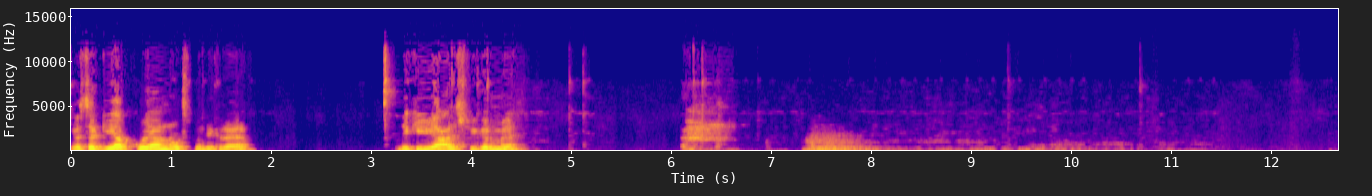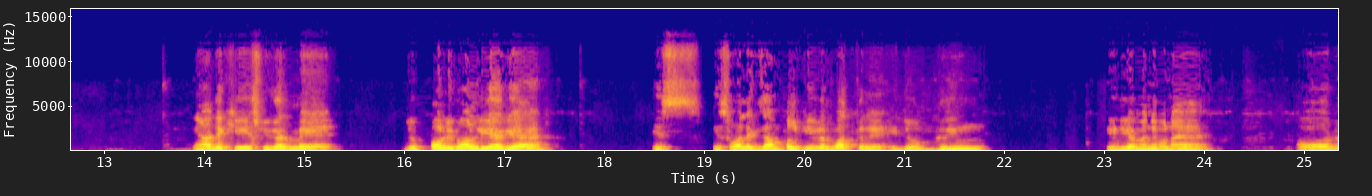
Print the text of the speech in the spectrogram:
जैसा कि आपको यहाँ नोट्स में दिख रहा है। देखिए, यहाँ इस फिगर में यहाँ देखिए इस फिगर में जो पॉलीगॉन लिया गया है, इस इस वाले एग्जांपल की अगर बात करें, ये जो ग्रीन एरिया मैंने बनाया है, और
